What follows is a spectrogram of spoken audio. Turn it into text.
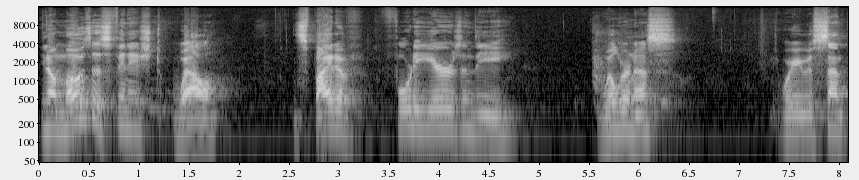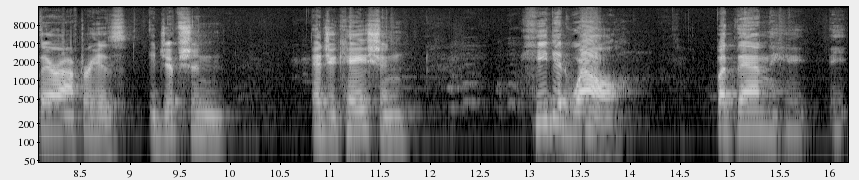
you know, Moses finished well in spite of 40 years in the wilderness, where he was sent there after his Egyptian education, he did well, but then he, he,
